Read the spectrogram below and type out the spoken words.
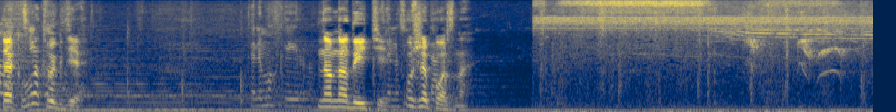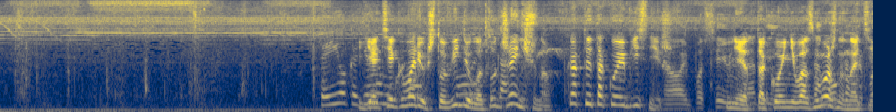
Так вот вы где. Нам надо идти. Уже поздно. Я тебе говорю, что видела тут женщину. Как ты такое объяснишь? Нет, такое невозможно найти.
